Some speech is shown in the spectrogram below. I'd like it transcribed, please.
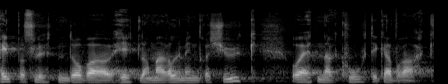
helt på slutten. Da var Hitler mer eller mindre syk og et narkotikavrak.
